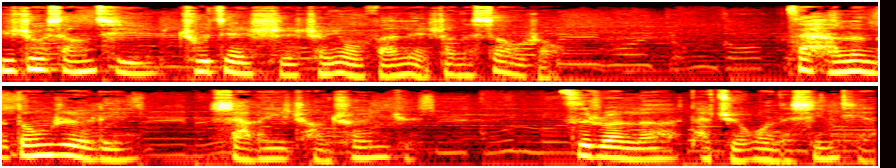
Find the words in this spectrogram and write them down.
宇宙想起初见时陈永凡脸上的笑容，在寒冷的冬日里下了一场春雨，滋润了他绝望的心田。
